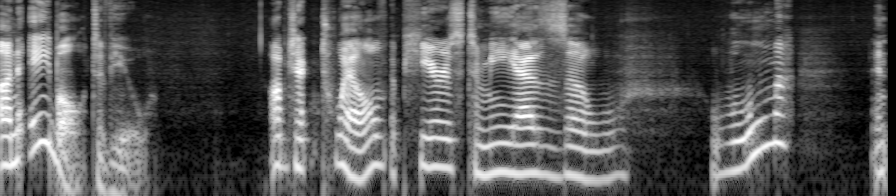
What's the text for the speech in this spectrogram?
unable to view. Object 12 appears to me as a womb, an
